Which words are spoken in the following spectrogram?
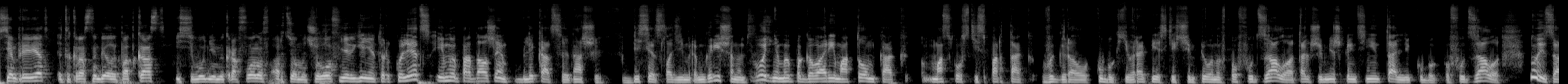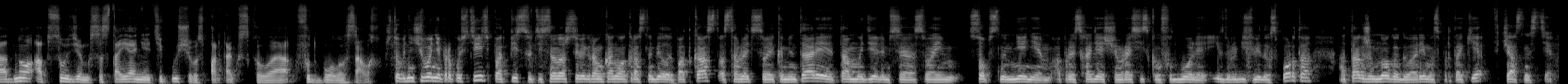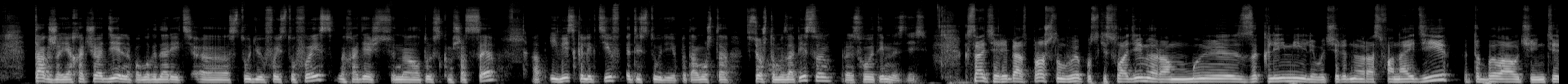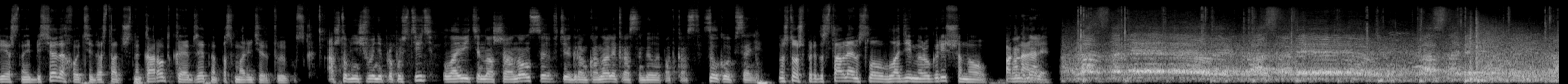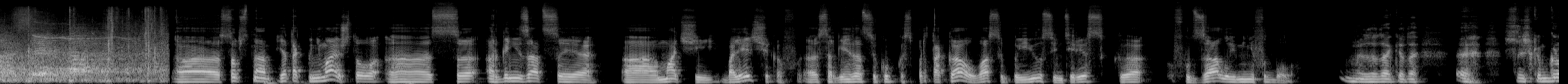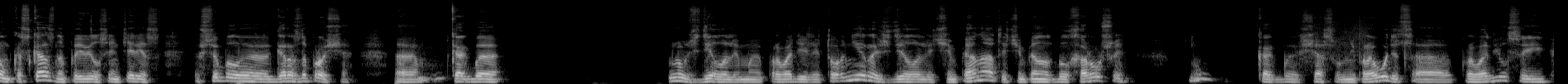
Всем привет, это «Красно-белый подкаст», и сегодня у микрофонов Артем Очелов. Евгений Туркулец, и мы продолжаем публикации наших бесед с Владимиром Гришиным. Сегодня мы поговорим о том, как московский «Спартак» выиграл Кубок европейских чемпионов по футзалу, а также межконтинентальный Кубок по футзалу, ну и заодно обсудим состояние текущего спартаковского футбола в залах. Чтобы ничего не пропустить, подписывайтесь на наш телеграм-канал «Красно-белый подкаст», оставляйте свои комментарии, там мы делимся своим собственным мнением о происходящем в российском футболе и в других видах спорта, а также много говорим о «Спартаке» в частности. Также я хочу отдельно поблагодарить э, студию Face to Face, находящуюся на Алтуйском шоссе, и весь коллектив этой студии, потому что все, что мы записываем, происходит именно здесь. Кстати, ребят, в прошлом выпуске с Владимиром мы заклеймили в очередной раз Fan ID. Это была очень интересная беседа, хоть и достаточно короткая. Обязательно посмотрите этот выпуск. А чтобы ничего не пропустить, ловите наши анонсы в телеграм-канале «Красно-белый подкаст». Ссылка в описании. Ну что ж, предоставляем слово Владимиру Гришину. Погнали! Погнали! А, собственно, я так понимаю, что а, с организацией а, матчей болельщиков, с организацией Кубка Спартака у вас и появился интерес к футзалу и мини-футболу. Это так, это э, слишком громко сказано, появился интерес. Все было гораздо проще. Э, как бы, ну, сделали мы, проводили турниры, сделали чемпионат, и чемпионат был хороший. Ну, как бы сейчас он не проводится, а проводился, и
